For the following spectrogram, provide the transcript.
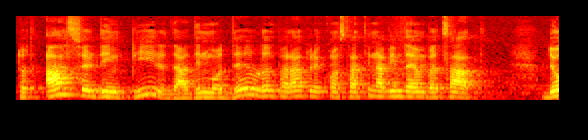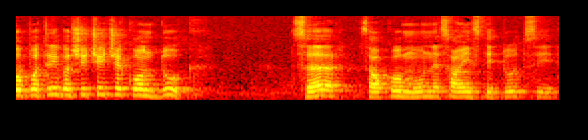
Tot astfel din pilda, din modelul împăratului Constantin avem de învățat. Deopotrivă și cei ce conduc țări sau comune sau instituții,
